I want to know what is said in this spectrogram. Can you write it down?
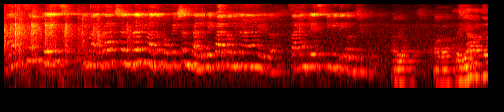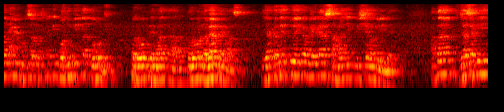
आय एम सो ब्लेस्ड की माझा छंद आणि माझं प्रोफेशन झालं हे फार कमी जणांना टाइम सो की मी ते करू शकते. अरे आता या माध्यमातून पुढचा प्रश्न की मधुमिता दोन पर्व प्रेमात पर्व नव्या प्रेमास या कथेत तू एका वेगळ्या सामाजिक विषयावर लिहिलंय. आता ज्यासाठी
